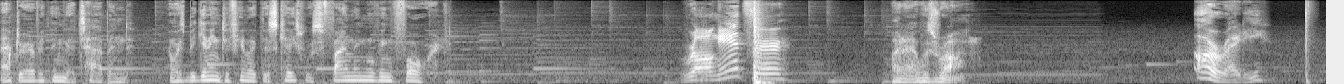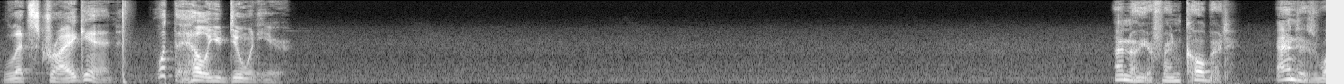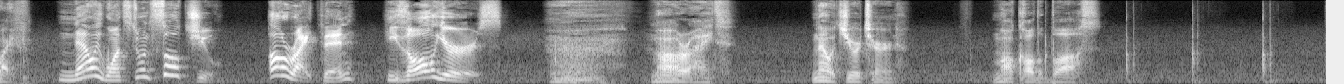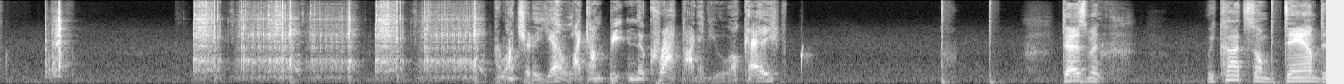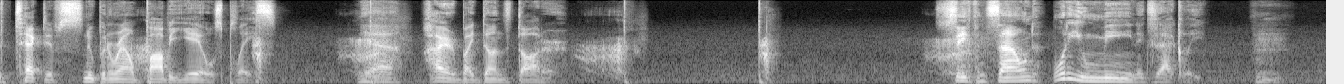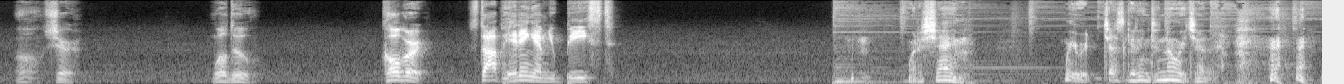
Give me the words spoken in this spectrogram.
After everything that's happened, I was beginning to feel like this case was finally moving forward. Wrong answer! But I was wrong. Alrighty. Let's try again. What the hell are you doing here? I know your friend Colbert and his wife. Now he wants to insult you. Alright then. He's all yours. Alright. Now it's your turn. I'll call the boss. Want you to yell like I'm beating the crap out of you, okay? Desmond, we caught some damn detective snooping around Bobby Yale's place. Yeah, hired by Dunn's daughter. Safe and sound? What do you mean exactly? Hmm. Oh, sure. Will do. Colbert, stop hitting him, you beast. What a shame. We were just getting to know each other.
